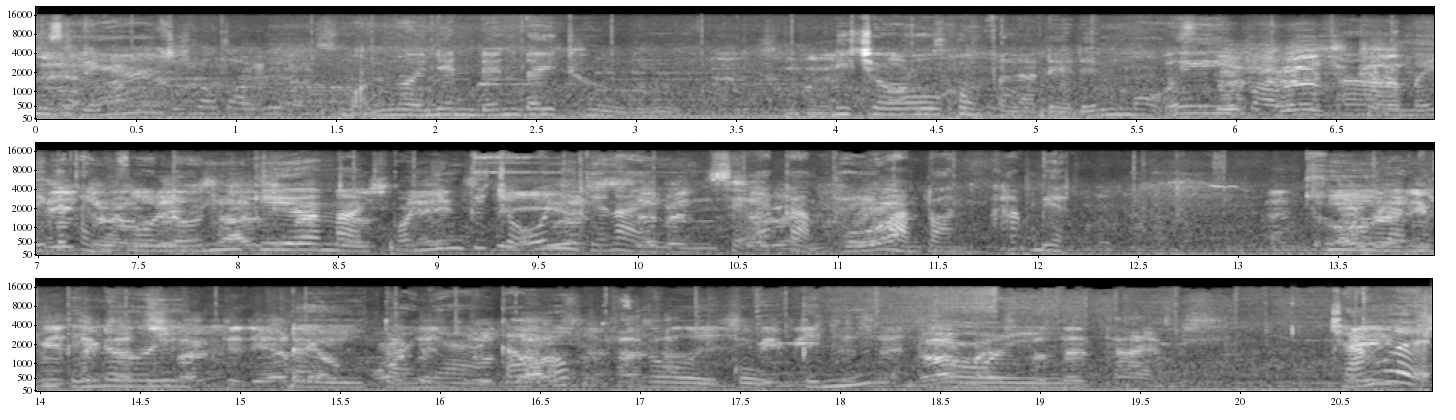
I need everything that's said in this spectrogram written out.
Đẹp Mọi người nên đến đây thử. Đi châu Âu không phải là để đến mỗi uh, mấy cái thành phố lớn kia mà có những cái chỗ như thế này sẽ cảm thấy hoàn toàn khác biệt. Khi là những cái nơi đầy tòa nhà cao ốc rồi cổ kính rồi tráng lệ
